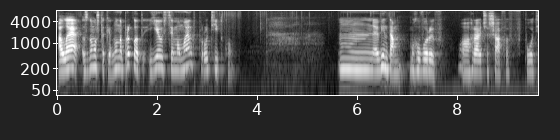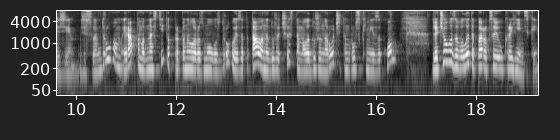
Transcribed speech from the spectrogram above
Але знову ж таки, ну, наприклад, є ось цей момент про тітку. Він там говорив, граючи шафи в потязі зі своїм другом, і раптом одна з тіток припинила розмову з другою і запитала не дуже чистим, але дуже нарочитим русським язиком, для чого завели тепер оцей український.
